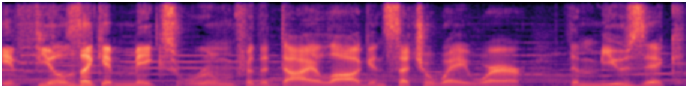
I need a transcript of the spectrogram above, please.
it feels like it makes room for the dialogue in such a way where the music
